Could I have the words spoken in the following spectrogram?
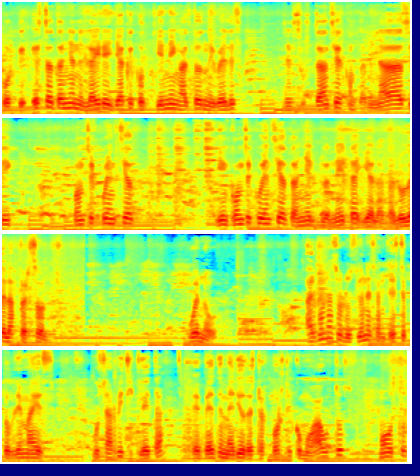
porque estas dañan el aire ya que contienen altos niveles de sustancias contaminadas y consecuencias y en consecuencia daña el planeta y a la salud de las personas. Bueno, algunas soluciones ante este problema es usar bicicleta en vez de medios de transporte como autos, motos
